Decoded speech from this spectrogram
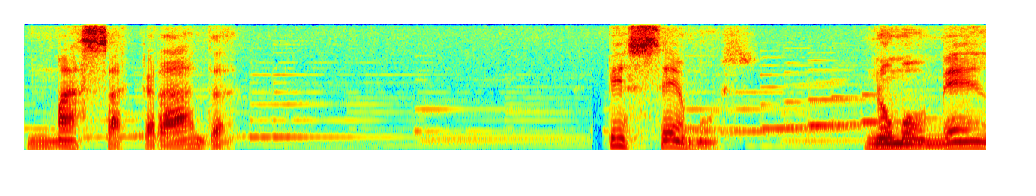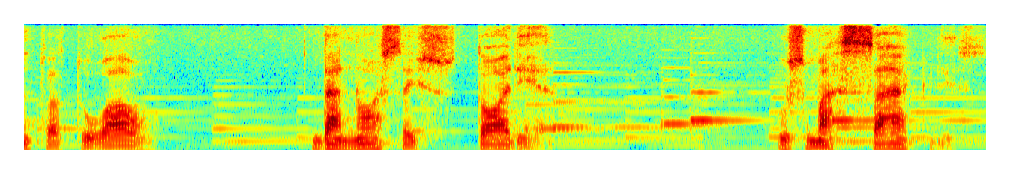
massacrada. Pensemos no momento atual da nossa história, os massacres,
